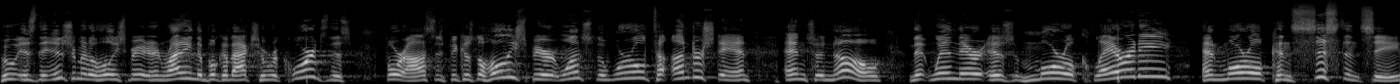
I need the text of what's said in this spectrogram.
who is the instrument of the Holy Spirit in writing the book of Acts, who records this for us, is because the Holy Spirit wants the world to understand and to know that when there is moral clarity and moral consistency,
